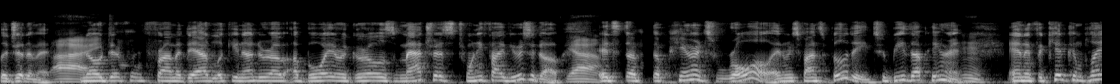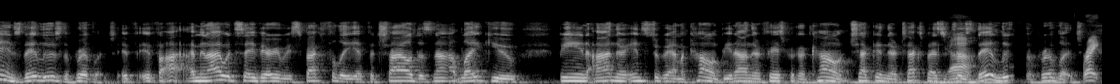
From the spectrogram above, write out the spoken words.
legitimate. Right. No different from a dad looking under a, a boy or a girl's mattress 25 years ago. Yeah. It's the, the parent's role and responsibility to be the parent. Mm. And if a kid complains, they lose the privilege. If, if I, I mean, I would say very respectfully, if a child does not like you being on their Instagram account, being on their Facebook account, checking their text messages, Yeah. they lose the privilege Right.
